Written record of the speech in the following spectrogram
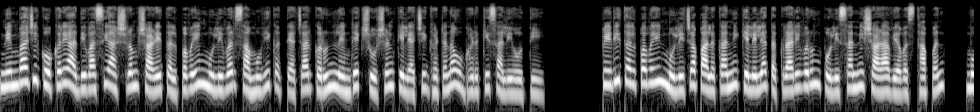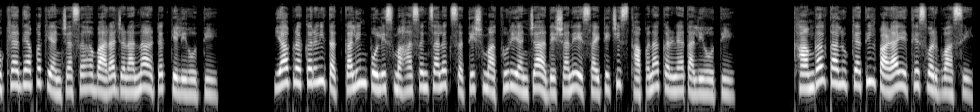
निंबाजी कोकरे आदिवासी आश्रम शाळेत अल्पवयीन मुलीवर सामूहिक अत्याचार करून लैंगिक शोषण केल्याची घटना उघडकीस आली होती. पीडित अल्पवयीन मुलीच्या पालकांनी केलेल्या तक्रारीवरून पोलिसांनी शाळा व्यवस्थापन मुख्याध्यापक यांच्यासह बारा जणांना अटक केली होती. या प्रकरणी तत्कालीन पोलीस महासंचालक सतीश माथुर यांच्या आदेशाने एसआयटीची स्थापना करण्यात आली होती. खामगाव तालुक्यातील पाळा येथे स्वर्गवासी.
